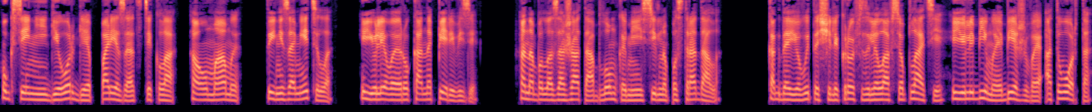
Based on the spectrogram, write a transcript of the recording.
У Ксении и Георгия порезы от стекла, а у мамы, ты не заметила, ее левая рука на перевязи. Она была зажата обломками и сильно пострадала. Когда ее вытащили, кровь залила все платье, ее любимое бежевое от Уорта.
